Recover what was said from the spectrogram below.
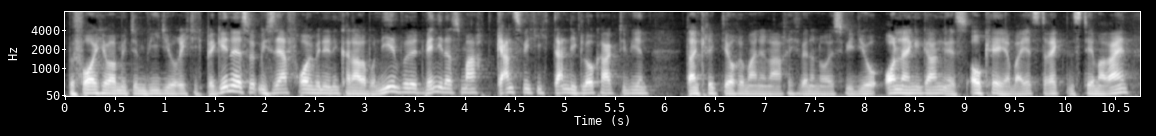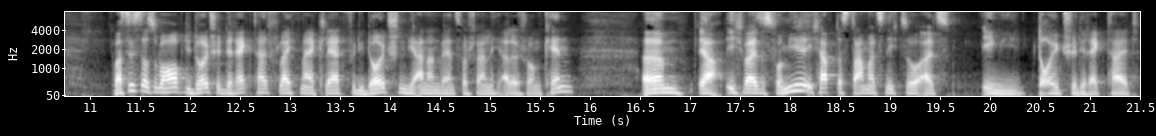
Bevor ich aber mit dem Video richtig beginne, es würde mich sehr freuen, wenn ihr den Kanal abonnieren würdet. Wenn ihr das macht, ganz wichtig, dann die Glocke aktivieren dann kriegt ihr auch immer eine Nachricht, wenn ein neues Video online gegangen ist. Okay, aber jetzt direkt ins Thema rein. Was ist das überhaupt, die deutsche Direktheit? Vielleicht mal erklärt für die Deutschen, die anderen werden es wahrscheinlich alle schon kennen. Ähm, ja, ich weiß es von mir, ich habe das damals nicht so als irgendwie deutsche Direktheit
